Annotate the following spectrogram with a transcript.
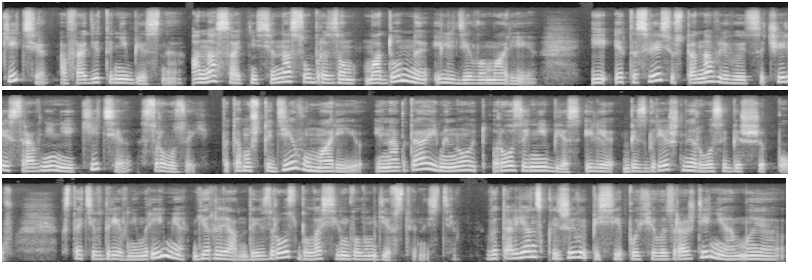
Кити – Афродита небесная. Она соотнесена с образом Мадонны или Девы Марии. И эта связь устанавливается через сравнение Кити с розой, потому что Деву Марию иногда именуют розой небес или безгрешной розой без шипов. Кстати, в Древнем Риме гирлянда из роз была символом девственности. В итальянской живописи эпохи Возрождения мы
